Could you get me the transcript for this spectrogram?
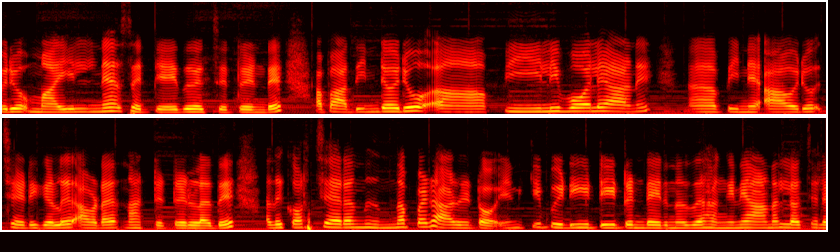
ഒരു മയിലിനെ സെറ്റ് ചെയ്ത് വെച്ചിട്ടുണ്ട്. അപ്പോൾ അതിന്റെ ഒരു പീലി പോലെയാണ് പിന്നെ ആ ഒരു ചെടികൾ അവിടെ നട്ടിട്ടുള്ളത്. അത് കുറച്ച് നേരം നിന്നപ്പോഴാണ് കേട്ടോ എനിക്ക് പിടി കിട്ടിയിട്ടുണ്ടായിരുന്നത്. അങ്ങനെയാണല്ലോ ചില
